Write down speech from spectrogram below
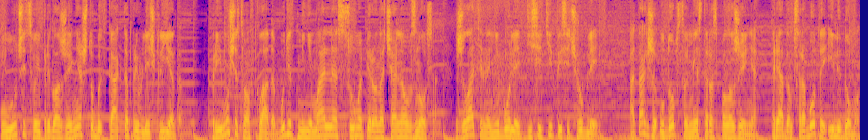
улучшить свои предложения, чтобы как-то привлечь клиентов. Преимуществом вклада будет минимальная сумма первоначального взноса, желательно не более 10 тысяч рублей, а также удобство места расположения, рядом с работой или домом.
